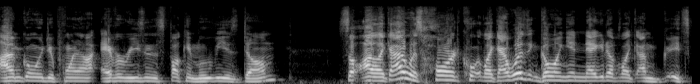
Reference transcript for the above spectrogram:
I'm going to point out every reason this fucking movie is dumb. So I like I was hardcore. Like I wasn't going in negative. Like I'm it's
